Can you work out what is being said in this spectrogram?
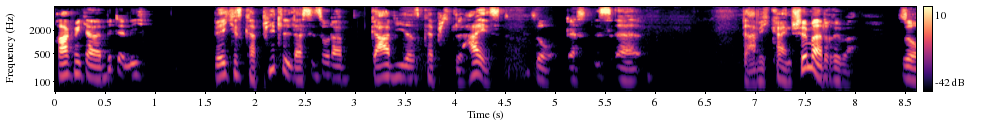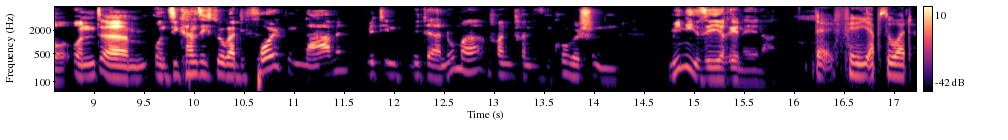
Frag mich aber bitte nicht, welches Kapitel das ist oder gar wie das Kapitel heißt. So, das ist, äh, da habe ich keinen Schimmer drüber. So, und, ähm, und sie kann sich sogar die Folgennamen mit, dem, mit der Nummer von, von diesen komischen Miniserien erinnern. Äh, Finde ich absurd.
